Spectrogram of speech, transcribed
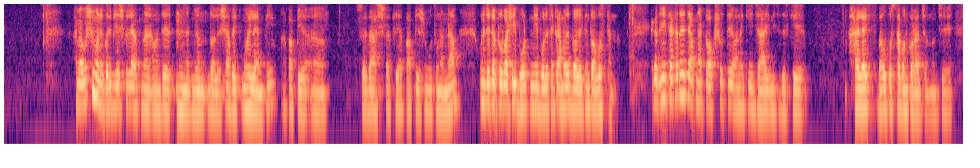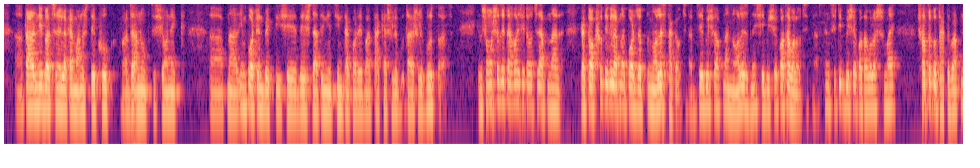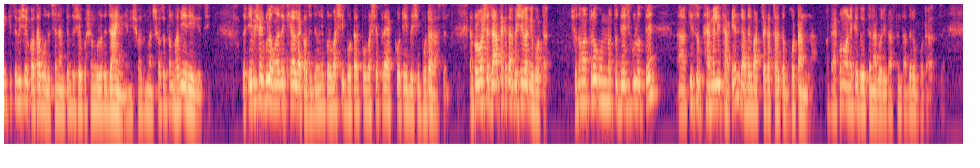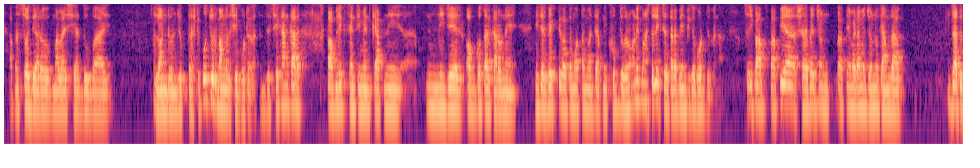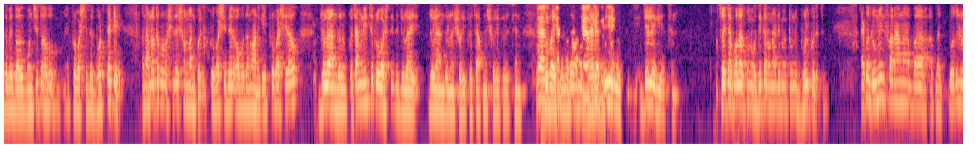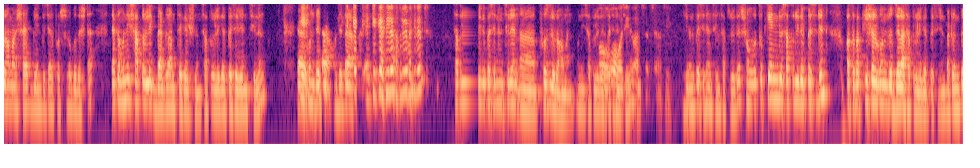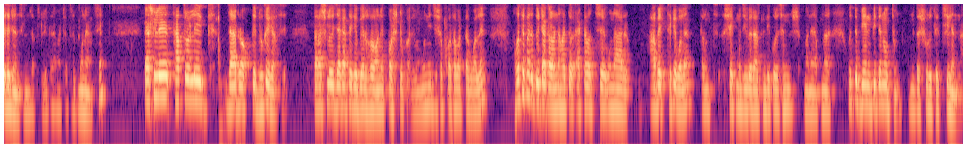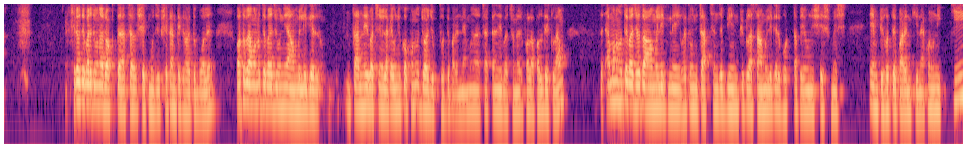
আমি অবশ্যই মনে করি, বিশেষ করে আপনার, আমাদের একজন দলের সাবেক মহিলা এমপি, পাপিয়া সৈয়দা আশরাফিয়া পাপিয়া নাম। উনি যেটা প্রবাসী ভোট নিয়ে বলেছেন আমাদের দলের কিন্তু অবস্থান না। একটা জিনিস দেখা যায় যে আপনার টক শোতে অনেকেই যায় নিজেদেরকে হাইলাইটস বা উপস্থাপন করার জন্য যে তার নির্বাচন এলাকার মানুষ দেখুক বা জানুক যে সে অনেক আপনার ইম্পর্টেন্ট ব্যক্তি, সে দেশ জাতি নিয়ে চিন্তা করে বা তাকে আসলে, তার আসলে গুরুত্ব আছে। কিন্তু সমস্যা যেটা হয়, সেটা হচ্ছে আপনার একটা টক শোতে গেলে আপনার পর্যাপ্ত নলেজ থাকা উচিত। যে বিষয়ে আপনার নলেজ নেই সেই বিষয়ে কথা বলা উচিত না। সেন্সিটিভ বিষয়ে কথা বলার সময় সতর্ক থাকতে হবে। আপনি কিছু বিষয়ে কথা বলেছেন, আমি কিন্তু সেই প্রসঙ্গগুলোতে যাইনি। আমি মানে সচেতন ভাবে এড়িয়ে গেছি। তো এই বিষয়গুলো আমাদের খেয়াল রাখা উচিত। যেমন প্রবাসী ভোটার, প্রবাসে প্রায় এক কোটি বেশি ভোটার আছেন। আর প্রবাসে যা থাকে তার বেশিরভাগই ভোটার। শুধুমাত্র উন্নত দেশগুলোতে কিছু ফ্যামিলি থাকেন যাদের বাচ্চা কাচ্চা হয়তো ভোটার না। এখন অনেকে দ্বৈত নাগরিক আছেন, তাদেরও ভোটার আছে। আপনার Saudi Arab, Malaysia, Dubai London যুক্তরাষ্ট্রে প্রচুর বাংলাদেশি ভোটার আছেন। যে সেখানকার পাবলিক সেন্টিমেন্টকে আপনি নিজের অজ্ঞতার কারণে নিজের ব্যক্তিগত মতামতে আপনি ক্ষুব্ধ করেন অনেক মানুষ তো লিখছে তারা বিএনপিকে ভোট দেবে না। তো এই পাপিয়া সাহেবের জন্য পাপিয়া ম্যাডামের জন্য কি আমরা জাতীয়তাবাদী দল বঞ্চিত হব প্রবাসীদের ভোট থেকে? মানে আমরা তো প্রবাসীদের সম্মান করি। প্রবাসীদের অবদান অনেক। এই প্রবাসীরাও জুলাই আন্দোলন করেছে। আমি নিচে প্রবাসী থেকে জুলাই জুলাই আন্দোলন শরীর হয়েছে। আপনি শরীর হয়েছেন। ভাইরা জেলে গিয়েছেন। তো এটা বলার কোনো অধিকার ওনার একটু উনি ভুল করেছেন। এখন রুমিন ফারহানা বা আপনার বদরুর রহমান সাহেব বিএনপি চেয়ারপারসন উপদেষ্টা দেখেন উনি ছাত্রলীগ ব্যাকগ্রাউন্ড থেকে এসেছেন ছাত্রলীগের প্রেসিডেন্ট ছিলেন। এখন যেটা যেটা কে- কে- কে ছিলেন ছাত্রলীগের প্রেসিডেন্ট ছাত্রলীগের প্রেসিডেন্ট ছিলেন ফজলুর রহমান উনি ছাত্রলীগের প্রেসিডেন্ট ছিলেন। আচ্ছা আচ্ছা আচ্ছা। যিনি প্রেসিডেন্ট ছিলেন ছাত্রলীগের সম্ভবত কেন্দ্রীয় ছাত্রলীগের প্রেসিডেন্ট অথবা কিশোরগঞ্জ জেলা ছাত্রলীগের প্রেসিডেন্ট বাট উনি প্রেসিডেন্ট ছিলেন ছাত্রলীগের আমার মনে আছে। আসলে ছাত্রলীগ যার রক্তে ঢুকে গেছে তার আসলে ওই জায়গা থেকে বের হওয়া অনেক কষ্টকর এবং উনি যেসব কথাবার্তা বলেন, হতে পারে দুইটা কারণে, হয়তো একটা হচ্ছে উনার আবেগ থেকে বলেন, কারণ শেখ মুজিবের রাজনীতি করেছেন মানে আপনার উনি তো বিএনপিতে নতুন, উনি তো শুরুতে ছিলেন না। সেটা হতে পারে যে উনার রক্তে আছে শেখ মুজিব সেখান থেকে হয়তো বলেন, অথবা এমন হতে পারে যে উনি আওয়ামী লীগের তার নির্বাচনী এলাকায় উনি কখনো জয়যুক্ত হতে পারেন এমন চারটা নির্বাচনের ফলাফল দেখলাম। এমন হতে পারে যেহেতু আওয়ামী লীগ নেই, হয়তো উনি চাচ্ছেন যে বিএনপি প্লাস আওয়ামী লীগের ভোটটা পেয়ে উনি শেষমেশ এমপি হতে পারেন কিনা। এখন উনি কি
